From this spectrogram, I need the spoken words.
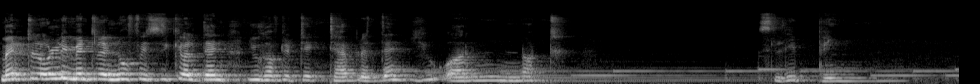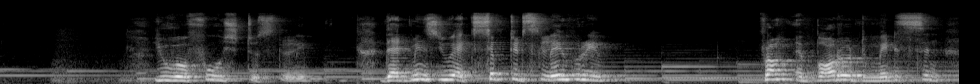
mental only mental and no physical, then you have to take tablets. Then you are not sleeping. you were forced to sleep. That means you accepted slavery from a borrowed medicine.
